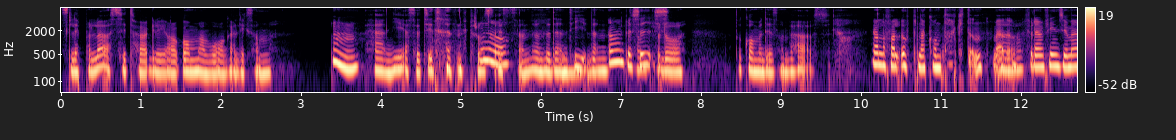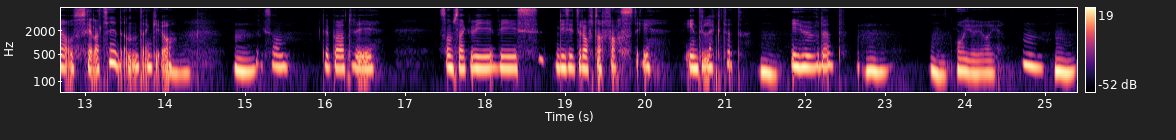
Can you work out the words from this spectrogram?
släppa lös sitt högre jag, om man vågar liksom Mm. hänge sig till den processen under den tiden. Ja, precis. För då, då kommer det som behövs. I alla fall öppna kontakten med Ja. den. För den finns ju med oss hela tiden, tänker jag. Mm. Liksom, det är bara att vi, som sagt, vi, vi, vi sitter ofta fast i intellektet, Mm. i huvudet. Mm. Mm. Oj, oj, oj. Mm. Mm.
